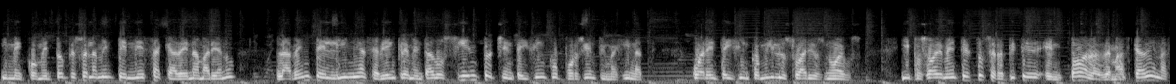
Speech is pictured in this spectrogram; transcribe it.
y me comentó que solamente en esa cadena, Mariano, la venta en línea se había incrementado 185%, imagínate, 45 mil usuarios nuevos. Y pues obviamente esto se repite en todas las demás cadenas.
